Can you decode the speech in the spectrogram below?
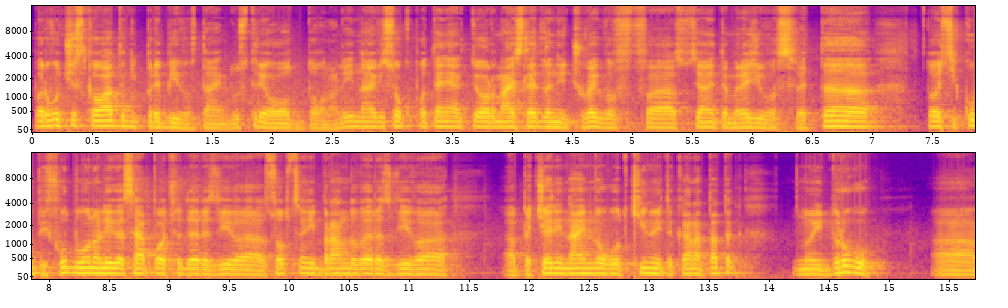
Първо, че скалата ги пребива в тази индустрия от до, нали? Най-високо платен актьор, най-следваният човек в а, социалните мрежи в света. Той си купи футболна лига, сега почва да я развива, собствени брандове развива, а, печели най-много от кино и така нататък. Но и друго. А,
